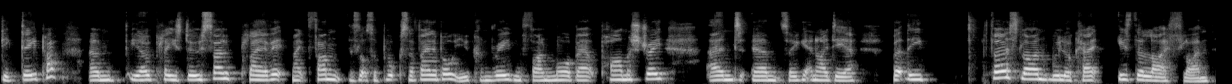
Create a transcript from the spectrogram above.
dig deeper, um, you know, please do so. Play with it, make fun. There's lots of books available. You can read and find more about palmistry, and um, so you get an idea. But the first line we look at is the lifeline.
